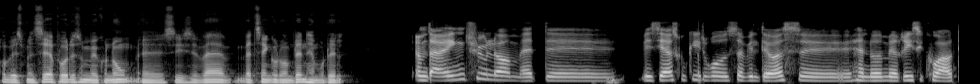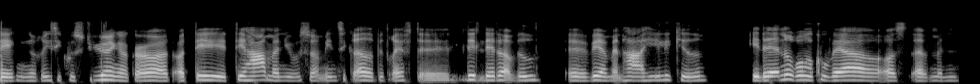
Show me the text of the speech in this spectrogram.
Og hvis man ser på det som økonom, øh, Sisse, hvad, hvad tænker du om den her model? Jamen, der er ingen tvivl om, at øh, hvis jeg skulle give et råd, så ville det også øh, have noget med risikoafdækning og risikostyring at gøre, og det, det har man jo som integreret bedrift øh, lidt lettere ved, øh, ved at man har hele kæden. Et andet råd kunne være, også, at man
